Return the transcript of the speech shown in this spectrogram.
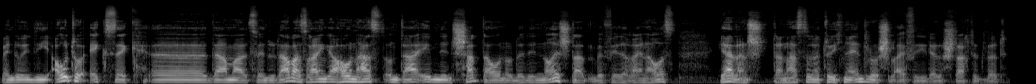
Wenn du in die Auto-Exec äh, damals, wenn du da was reingehauen hast und da eben den Shutdown oder den Neustartenbefehl reinhaust, ja, dann, dann hast du natürlich eine Endlosschleife, die da gestartet wird.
